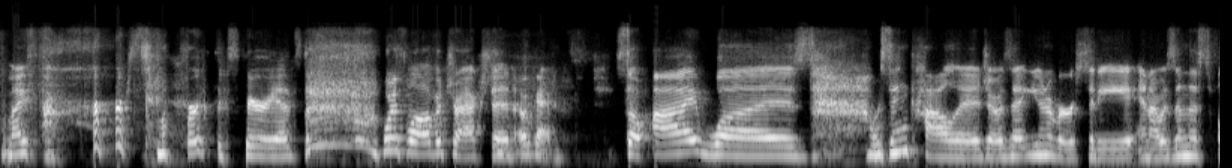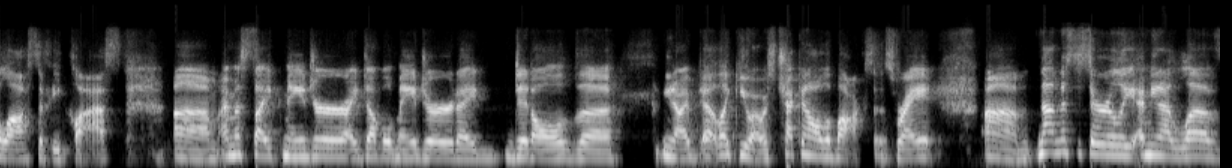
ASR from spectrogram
my first my first experience with law of attraction. Okay. So I was I was in college, I was at university, and I was in this philosophy class. Um, I'm a psych major. I double majored. I did all the you know, I, like you, I was checking all the boxes, right? Um, not necessarily, I mean, I love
